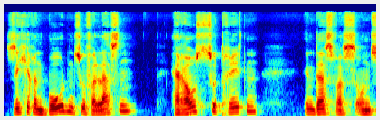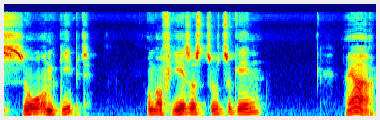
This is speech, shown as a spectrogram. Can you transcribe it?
sicheren Boden zu verlassen, herauszutreten in das, was uns so umgibt, um auf Jesus zuzugehen? Naja,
